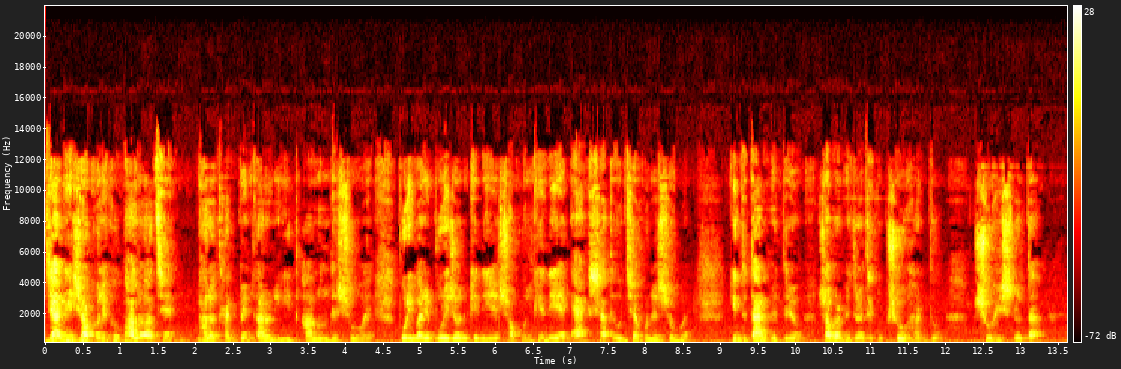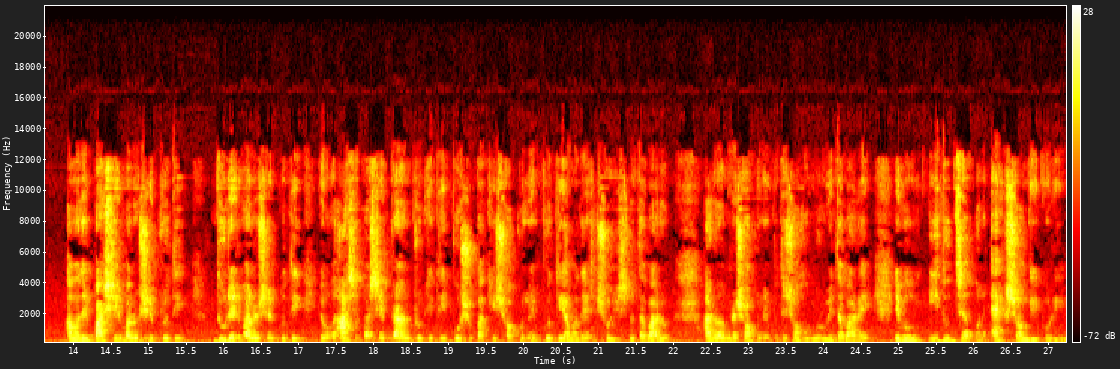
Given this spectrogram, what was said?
জানি সকলে খুব ভালো আছেন, ভালো থাকবেন, কারণ ঈদ আনন্দের সময়, পরিবারের পরিজনকে নিয়ে, সকলকে নিয়ে একসাথে উদযাপনের সময়। কিন্তু তার ভেতরেও, সবার ভেতরে থাকুক সৌহার্দ্য, সহিষ্ণুতা, আমাদের পাশের মানুষের প্রতি দূরের মানুষের প্রতি এবং আশেপাশের প্রাণ, প্রকৃতি, পশু পাখি সকলের প্রতি আমাদের সহিষ্ণুতা বাড়ুক। আরও আমরা সকলের প্রতি সহমর্মিতা বাড়াই এবং ঈদ উদযাপন একসঙ্গে করি।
